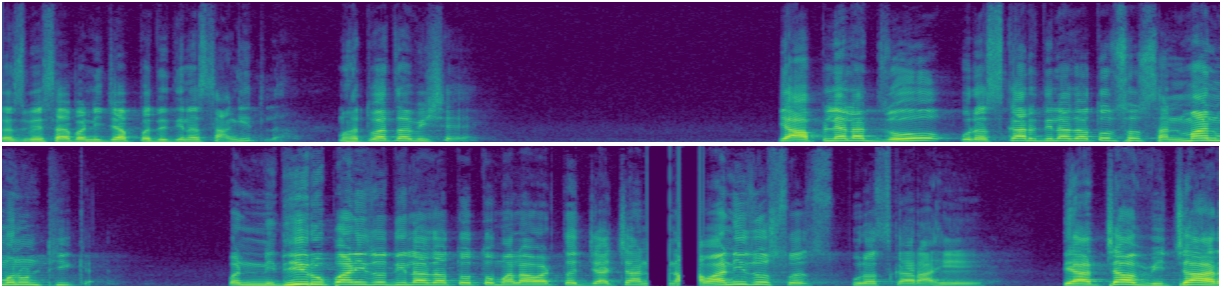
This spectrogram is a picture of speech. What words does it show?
कसबे साहेबांनी ज्या पद्धतीनं सांगितलं महत्त्वाचा विषय आहे. की आपल्याला जो पुरस्कार दिला जातो तो सन्मान म्हणून ठीक आहे. पण निधी रूपाने जो दिला जातो तो मला वाटतं ज्याच्या नावाने जो पुरस्कार आहे त्याचा विचार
